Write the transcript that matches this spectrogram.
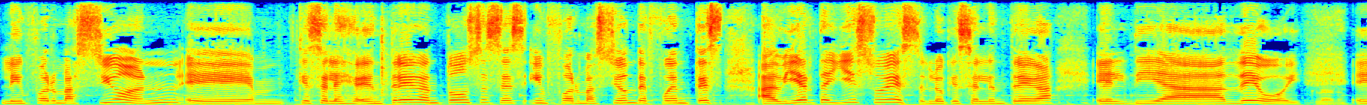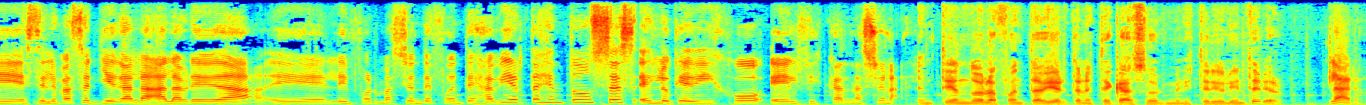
La información eh, que se les entrega entonces es información de fuentes abiertas abierta y eso es lo que se le entrega el día de hoy. Eh, se le va a hacer llegar a la brevedad eh, la información de fuentes abiertas, entonces es lo que dijo el fiscal nacional. Entiendo la fuente abierta en este caso el Ministerio del Interior. Claro.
